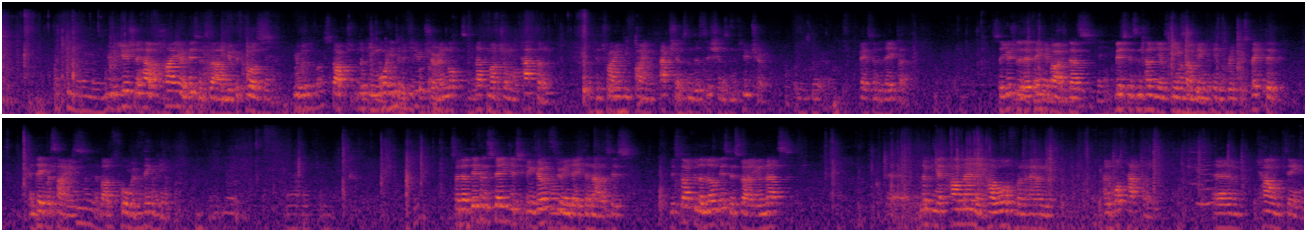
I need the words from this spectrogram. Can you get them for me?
you will usually have a higher business value because you will start looking more into the future and not that much on what happened and trying to find actions and decisions in the future based on the data. So usually they think about it as business intelligence being something in retrospective and data science about forward thinking. So there are different stages you can go through in data analysis. You start with a low business value, and that's uh, looking at how many, how often, and, and what happened. Um, counting,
